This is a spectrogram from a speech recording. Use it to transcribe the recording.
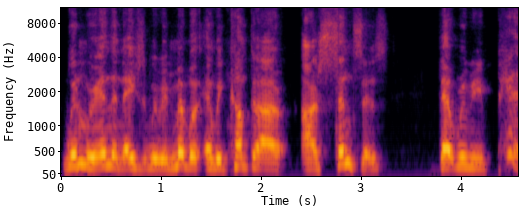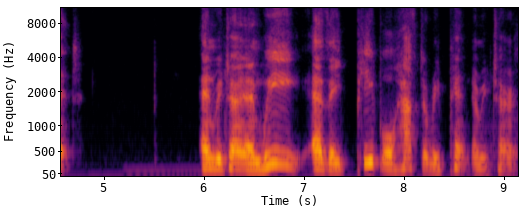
when we're in the nations, we remember and we come to our, our senses that we repent and return. And we as a people have to repent and return,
